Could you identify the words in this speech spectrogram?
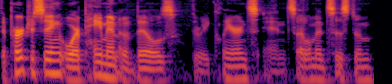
the purchasing or payment of bills through a clearance and settlement system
